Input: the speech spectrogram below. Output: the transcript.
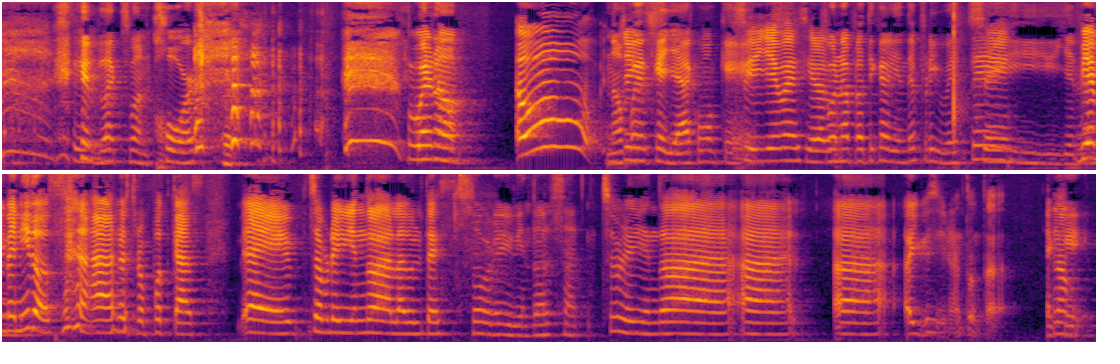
El Black Swan. Whore. bueno. ¡Oh! No, Jinx. pues que ya como que Sí, yo iba a decir algo. fue una plática bien deprimente Sí. y llena de- Bienvenidos a nuestro podcast eh, Sobreviviendo a la adultez. Sobreviviendo al SAT. Sobreviviendo a... a, a ay, voy a decir una tontada. ¿A No, qué?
